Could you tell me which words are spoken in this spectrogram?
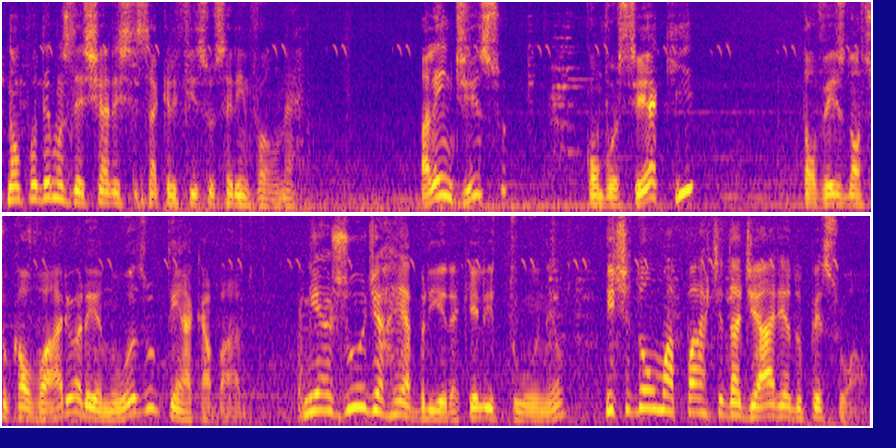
Não podemos deixar esse sacrifício ser em vão, né? Além disso, com você aqui, talvez nosso calvário arenoso tenha acabado. Me ajude a reabrir aquele túnel e te dou uma parte da diária do pessoal.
